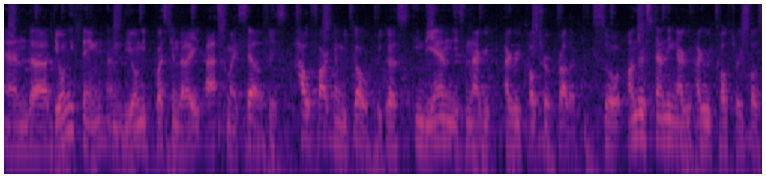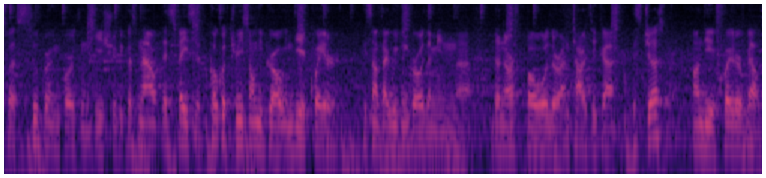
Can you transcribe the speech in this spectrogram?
And uh, the only thing, and the only question that I ask myself is, how far can we go? Because in the end, it's an agri agricultural product. So understanding agri agriculture is also a super important issue because now, let's face it, cocoa trees only grow in the equator. It's not like we can grow them in uh, the North Pole or Antarctica. It's just on the equator belt.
